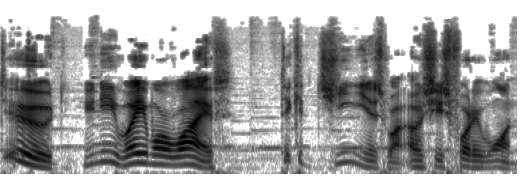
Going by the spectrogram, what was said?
Dude, you need way more wives. Take a genius one. Oh, she's 41.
